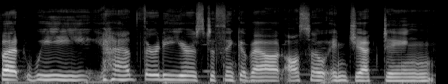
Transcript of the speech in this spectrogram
but we had 30 years to think about also injecting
